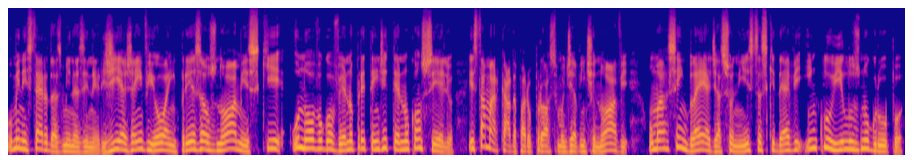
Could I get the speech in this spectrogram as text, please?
O Ministério das Minas e Energia já enviou à empresa os nomes que o novo governo pretende ter no Conselho. Está marcada para o próximo dia 29 uma assembleia de acionistas que deve incluí-los no grupo.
